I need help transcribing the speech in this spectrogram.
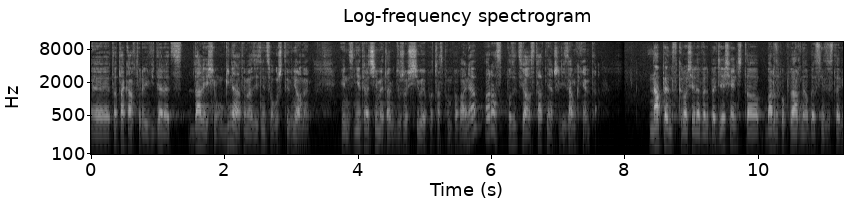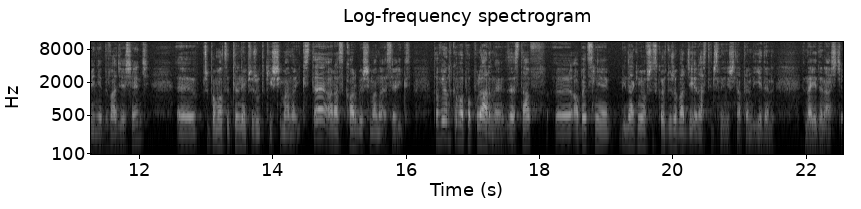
yy, to taka, w której widelec dalej się ugina, natomiast jest nieco usztywniony, więc nie tracimy tak dużo siły podczas pompowania oraz pozycja ostatnia, czyli zamknięta. Napęd w krosie Level B10 to bardzo popularne obecnie zestawienie 2.10 yy, przy pomocy tylnej przerzutki Shimano XT oraz korby Shimano SLX. To wyjątkowo popularny zestaw. Yy, Obecnie jednak mimo wszystko jest dużo bardziej elastyczny niż napęd 1 na 11.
